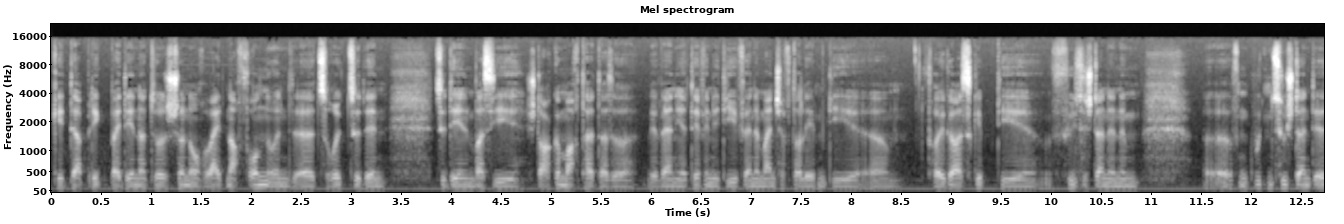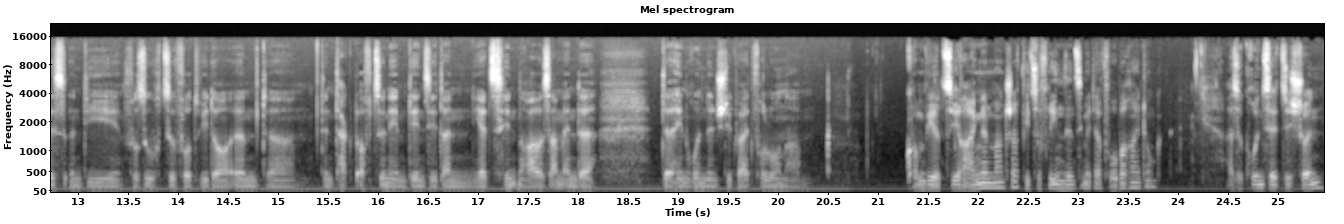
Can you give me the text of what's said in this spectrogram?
geht der Blick bei denen natürlich schon noch weit nach vorn und äh, zurück zu, den, zu dem, was sie stark gemacht hat. Also wir werden hier definitiv eine Mannschaft erleben, die ähm, Vollgas gibt, die physisch dann in einem, äh, auf einem guten Zustand ist und die versucht sofort wieder ähm, der, den Takt aufzunehmen, den sie dann jetzt hinten raus am Ende der Hinrunde ein Stück weit verloren haben. Kommen wir zu Ihrer eigenen Mannschaft. Wie zufrieden sind Sie mit der Vorbereitung? Also grundsätzlich schon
